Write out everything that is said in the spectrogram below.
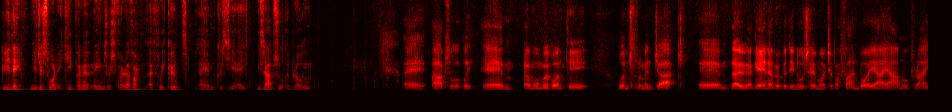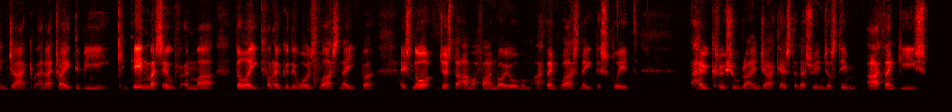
greedy, you just want to keep him at Rangers forever if we could. Because yeah, he's, he's absolutely brilliant. Uh, absolutely. Um, and we'll move on to Lundstram and Jack. Um, now, again, everybody knows how much of a fanboy I am of Ryan Jack, and I tried to be contain myself in my delight for how good he was last night. But it's not just that I'm a fanboy of him. I think last night displayed how crucial Ryan Jack is to this Rangers team. I think he's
